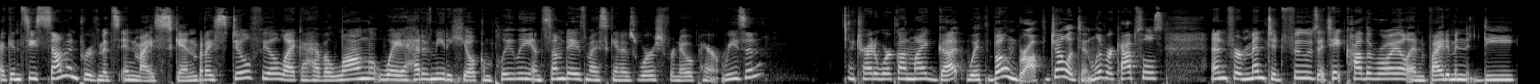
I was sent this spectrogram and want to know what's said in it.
I can see some improvements in my skin, but I still feel like I have a long way ahead of me to heal completely, and some days my skin is worse for no apparent reason. I try to work on my gut with bone broth, gelatin, liver capsules, and fermented foods. I take cod liver oil and vitamin D.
